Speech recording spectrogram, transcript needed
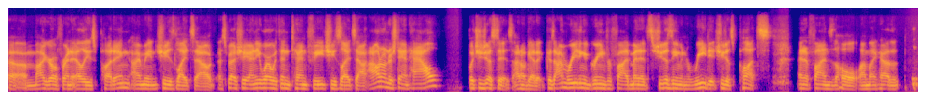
uh, my girlfriend Ellie's putting, I mean, she's lights out, especially anywhere within 10 feet, she's lights out. I don't understand how, but she just is. I don't get it because I'm reading a green for five minutes. She doesn't even read it. She just puts and it finds the hole. I'm like, how the,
